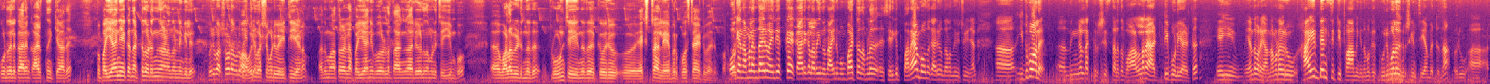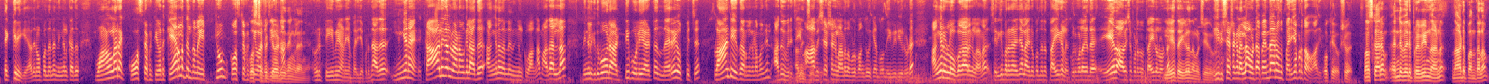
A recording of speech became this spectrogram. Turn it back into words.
കൂടുതൽ കാലം കാഴ്ത്തു നിൽക്കാതെ. ഇപ്പൊ പയ്യാനിയൊക്കെ നട്ടു തുടങ്ങുകയാണെന്നുണ്ടെങ്കിൽ ഒരു വർഷം നമ്മൾ ഒരു വർഷം കൂടി വെയിറ്റ് ചെയ്യണം. അത് മാത്രമല്ല പയ്യാനി പോലുള്ള താങ്ങുകാലുകൾ നമ്മൾ ചെയ്യുമ്പോൾ വളവിടുന്നത് പ്രൂൺ ചെയ്യുന്നത് ഒക്കെ ഒരു എക്സ്ട്രാ ലേബർ കോസ്റ്റ് ആയിട്ട് വരും. ഓക്കെ നമ്മൾ എന്തായാലും അതിന്റെയൊക്കെ കാര്യങ്ങൾ അറിയുന്നുണ്ട്. അതിന് മുമ്പായിട്ട് നമ്മൾ ശരിക്കും പറയാൻ പോകുന്ന കാര്യം എന്താണെന്ന് ചോദിച്ചു കഴിഞ്ഞാൽ ഇതുപോലെ നിങ്ങളുടെ കൃഷി സ്ഥലത്ത് വളരെ അടിപൊളിയായിട്ട് ഈ എന്താ പറയുക നമ്മുടെ ഒരു ഹൈ ഡെൻസിറ്റി ഫാമിംഗ് നമുക്ക് കുരുമുളക് കൃഷിയിൽ ചെയ്യാൻ പറ്റുന്ന ഒരു ടെക്നിക്ക് അതിനൊപ്പം തന്നെ നിങ്ങൾക്കത് വളരെ കോസ്റ്റ് എഫക്റ്റീവ് ആയിട്ട് കേരളത്തിൽ തന്നെ ഏറ്റവും കോസ്റ്റ് എഫക്റ്റീവ് ആയിട്ട് എഫക്റ്റീവ് ചെയ്യുന്ന ആയിട്ട് നിങ്ങൾ തന്നെ. ഒരു ടീമിനെയാണ് ഞാൻ പരിചയപ്പെടുന്നത്. അത് ഇങ്ങനെ കാലുകൾ വേണമെങ്കിൽ അത് അങ്ങനെ തന്നെ നിങ്ങൾക്ക് വാങ്ങാം. അതല്ല നിങ്ങൾക്ക് ഇതുപോലെ അടിപൊളിയായിട്ട് നിരയൊപ്പിച്ച് പ്ലാൻ ചെയ്ത് തരണമെങ്കിൽ അത് ഇവർ ചെയ്യും. ആ വിശേഷങ്ങളാണ് നമ്മൾ പങ്കുവയ്ക്കാൻ പോകുന്ന ഈ വീഡിയോയിലൂടെ. അങ്ങനെയുള്ള ഉപകാരങ്ങളാണ്. ശരിക്കും പറഞ്ഞു കഴിഞ്ഞാൽ അതിനൊപ്പം തന്നെ തൈകൾ കുരുമുളകിന്റെ ഏത് ആവശ്യപ്പെടുന്ന തൈകളുണ്ട്. ഏത് തൈകൾ നമ്മൾ ചെയ്തു? ഈ വിശേഷങ്ങളെല്ലാം ഉണ്ട്. അപ്പോൾ എന്തായാലും ഒന്ന് പരിചയപ്പെടുത്താവോ ആദ്യം? ഓക്കെ ഷുവർ നമസ്കാരം. എന്റെ പേര് പ്രവീൺ എന്നാണ്. നാട് പന്തളം.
